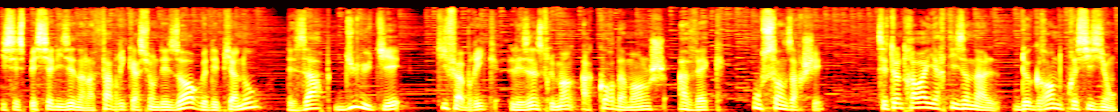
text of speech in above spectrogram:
qui s'est spécialisé dans la fabrication des orgues, des pianos, des harpes, du luthier, qui fabrique les instruments à cordes à manche avec ou sans archet. C'est un travail artisanal, de grande précision,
